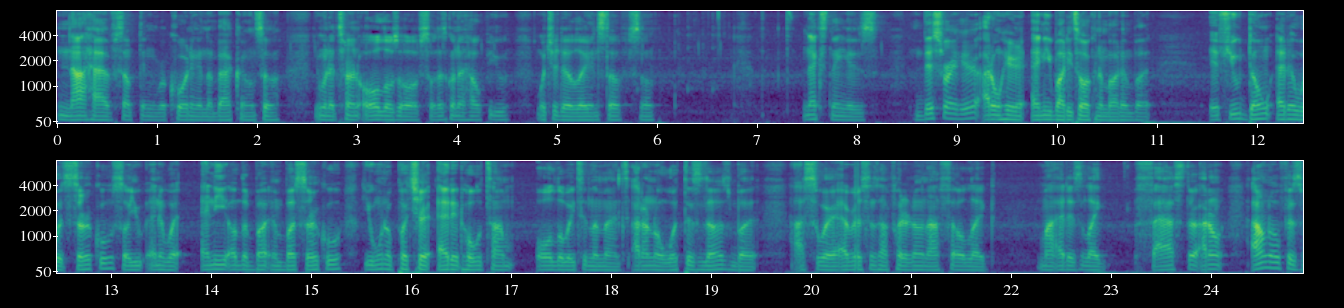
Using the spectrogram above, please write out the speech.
not have something recording in the background. So you want to turn all those off. So that's going to help you with your delay and stuff. So next thing is this right here. I don't hear anybody talking about it, but if you don't edit with circle, so you edit with any other button but circle, you want to put your edit hold time all the way to the max. I don't know what this does, but I swear ever since I put it on, I felt like my edit's like faster. I don't I don't know if it's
